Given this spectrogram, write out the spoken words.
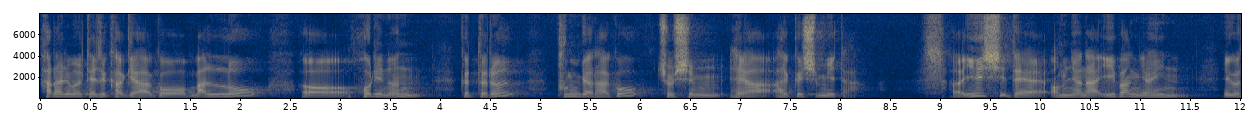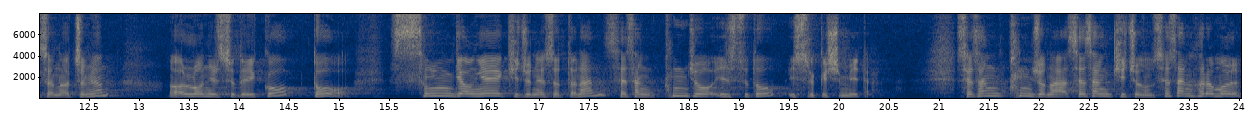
하나님을 대적하게 하고 말로 어, 호리는 것들을 분별하고 조심해야 할 것입니다. 어, 이 시대 엄녀나 이방 여인 이것은 어쩌면 언론일 수도 있고 또 성경의 기준에서 떠난 세상 풍조일 수도 있을 것입니다. 세상 풍조나 세상 기준, 세상 흐름을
